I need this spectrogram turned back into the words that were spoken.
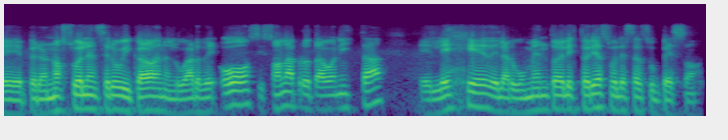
eh, pero no suelen ser ubicados en el lugar de, o si son la protagonista, el eje del argumento de la historia suele ser su peso.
